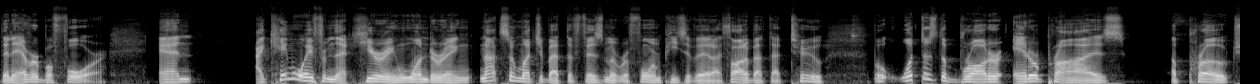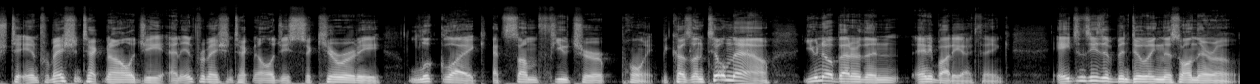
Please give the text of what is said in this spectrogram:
than ever before, and I came away from that hearing wondering not so much about the FISMA reform piece of it, I thought about that too, but what does the broader enterprise approach to information technology and information technology security look like at some future point? Because until now, you know better than anybody, I think, agencies have been doing this on their own.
